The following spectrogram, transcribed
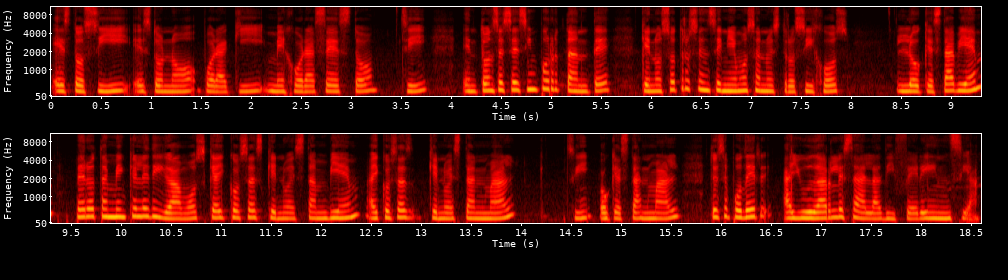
esto sí, esto no, por aquí mejoras esto, ¿sí? Entonces es importante que nosotros enseñemos a nuestros hijos lo que está bien, pero también que le digamos que hay cosas que no están bien, hay cosas que no están mal, ¿sí? O que están mal. Entonces poder ayudarles a la diferencia.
